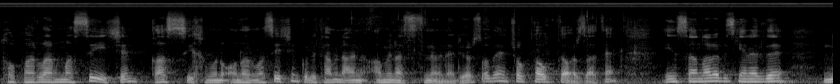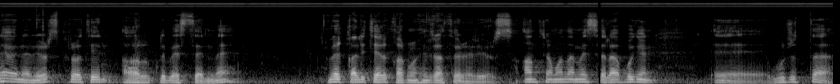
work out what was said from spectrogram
toparlanması için, kas yıkımını onarması için glutamin am- amino asitini öneriyoruz. O da en çok tavukta var zaten. İnsanlara biz genelde ne öneriyoruz? Protein ağırlıklı beslenme, ve kaliteli karbonhidrat öneriyoruz. Antrenmanda mesela bugün e, vücutta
